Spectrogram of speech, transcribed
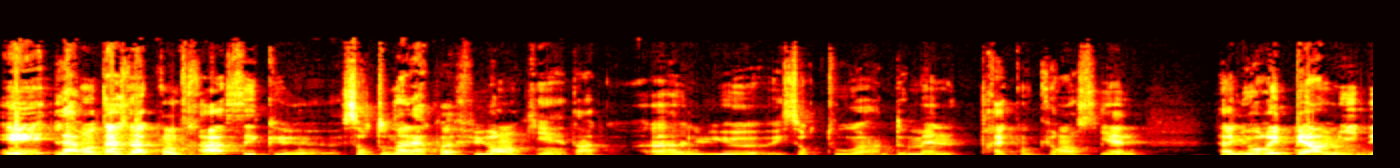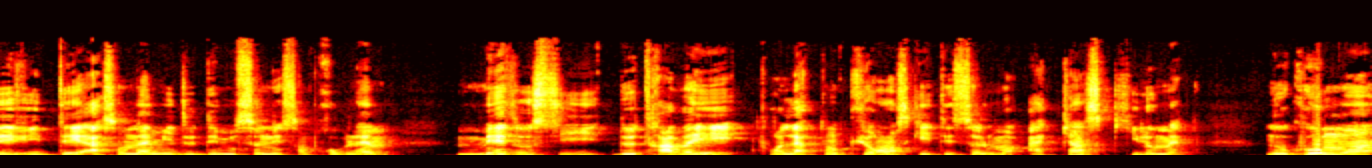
Et l'avantage d'un contrat, c'est que, surtout dans la coiffure, hein, qui est un, lieu et surtout un domaine très concurrentiel, ça lui aurait permis d'éviter à son ami de démissionner sans problème, mais aussi de travailler pour la concurrence qui était seulement à 15 km. Donc au moins,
